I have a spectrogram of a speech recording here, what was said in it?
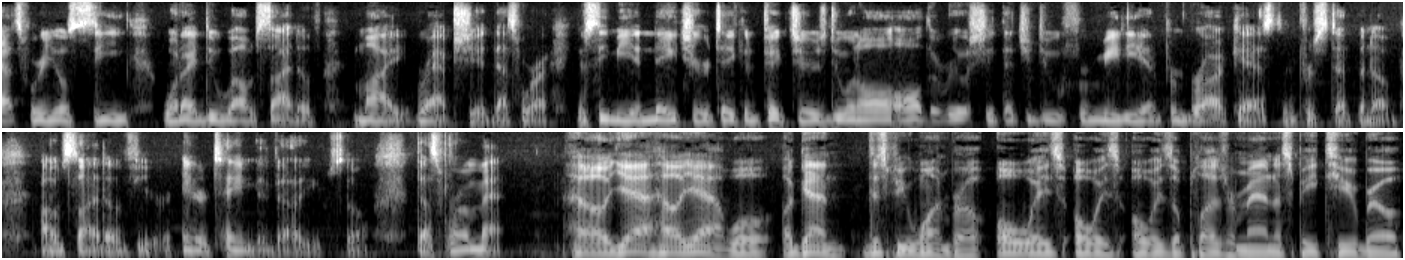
that's where you'll see what I do outside of my rap shit. That's where you'll see me in nature, taking pictures, doing all, all the real shit that you do for media and for broadcast and for stepping up outside of your entertainment value. So that's where I'm at. Hell yeah, hell yeah. Well, again, Dispute One, bro. Always, always, always a pleasure, man, to speak to you, bro.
